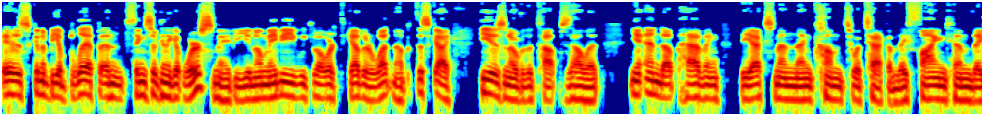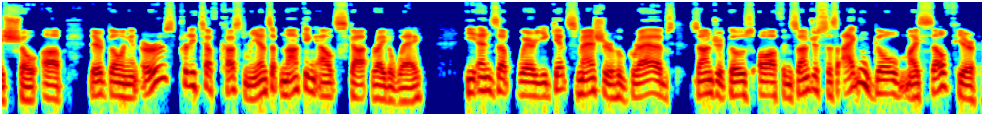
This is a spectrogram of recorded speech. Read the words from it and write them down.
is going to be a blip and things are going to get worse, maybe. You know, maybe we could all work together or whatnot. But this guy, he is an over the top zealot. You end up having the X Men then come to attack him. They find him, they show up. They're going, and Ur's pretty tough customer. He ends up knocking out Scott right away. He ends up where you get Smasher, who grabs Xandra, goes off, and Xandra says, I can go myself here.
